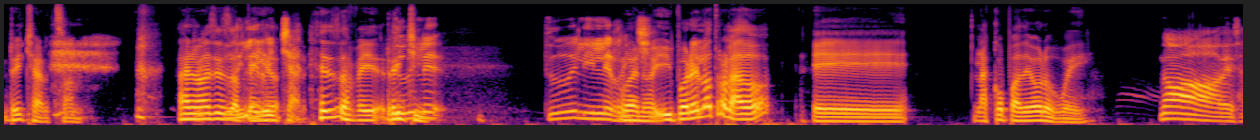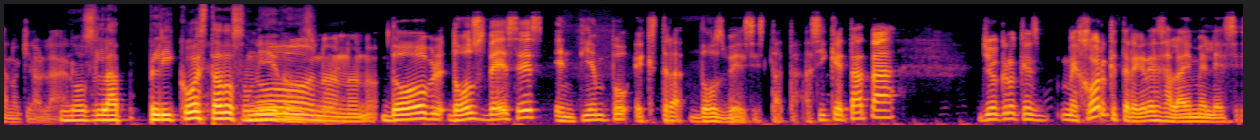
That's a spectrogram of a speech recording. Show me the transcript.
Richardson. ah, no, ese es Tú apellido. Richard. Ese es apellido. Tú Richie. dile, tú dile Richie. Bueno, y por el otro lado, eh, la Copa de Oro, güey. No, de esa no quiero hablar. Nos la aplicó Estados Unidos. No, no, no, no. Doble- dos veces en tiempo extra, dos veces, Tata. Así que, Tata, yo creo que es mejor que te regreses a la MLS.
